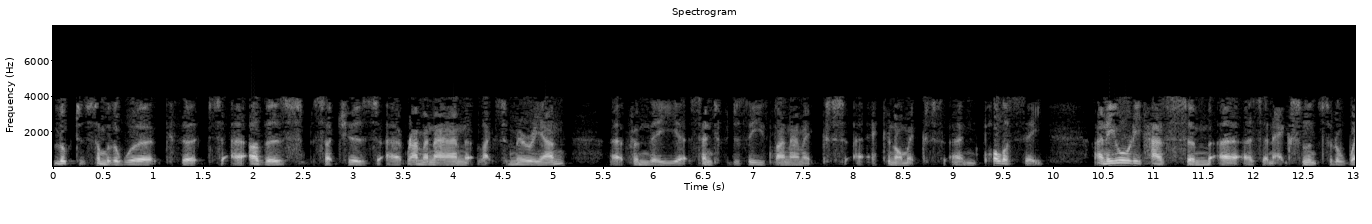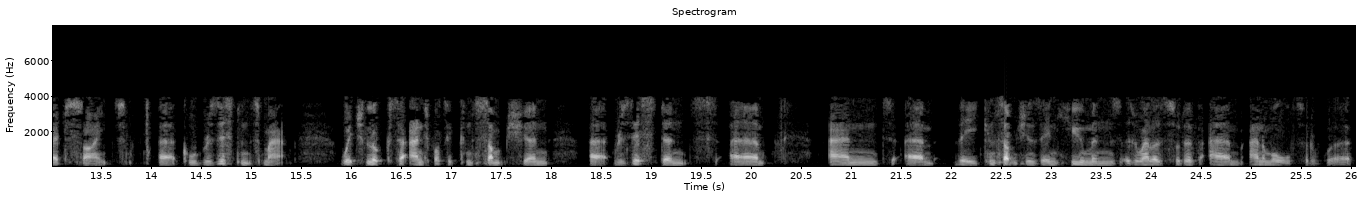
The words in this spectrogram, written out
looked at some of the work that uh, others, such as uh, Ramanan Laxminarayan uh, from the Centre for Disease Dynamics, Economics and Policy, and he already has an excellent sort of website called Resistance Map, which looks at antibiotic consumption, resistance, um, and um, the consumptions in humans as well as sort of um, animal sort of work.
